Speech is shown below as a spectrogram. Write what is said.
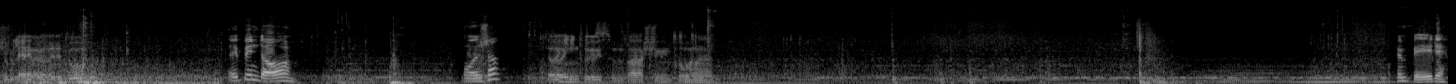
Schleppe wieder du. Ich bin da. Wo ist er? Da hinten ist ein zum Fahrstuhl drum. Im Beide.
